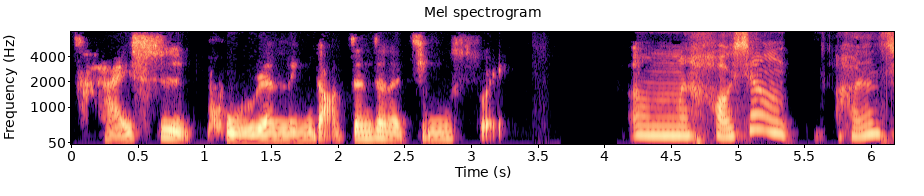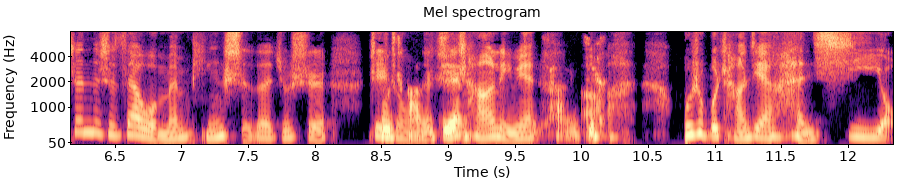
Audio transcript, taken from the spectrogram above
才是仆人领导真正的精髓。嗯，好像好像真的是在我们平时的就是这种的职场里面不，常见，啊，不是不常见，很稀有。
